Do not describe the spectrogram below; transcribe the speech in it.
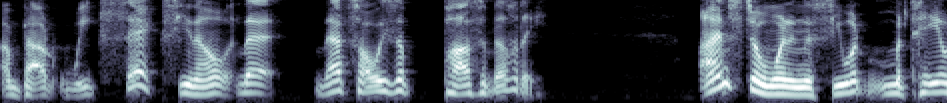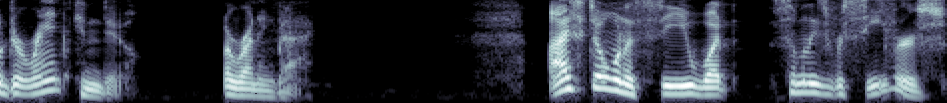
about week six. You know, that that's always a possibility. I'm still wanting to see what Mataeo Durant can do, a running back. I still want to see what some of these receivers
